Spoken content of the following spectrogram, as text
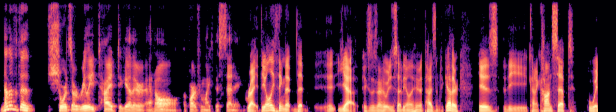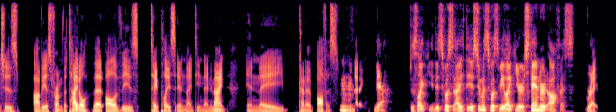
None of the shorts are really tied together at all, apart from like the setting. Right. The only thing that that uh, yeah, exactly what you said. The only thing that ties them together is the kind of concept, which is obvious from the title that all of these take place in 1999 in a kind of office Mhm. setting. Yeah, just like it's supposed to. I assume it's supposed to be like your standard office. Right.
